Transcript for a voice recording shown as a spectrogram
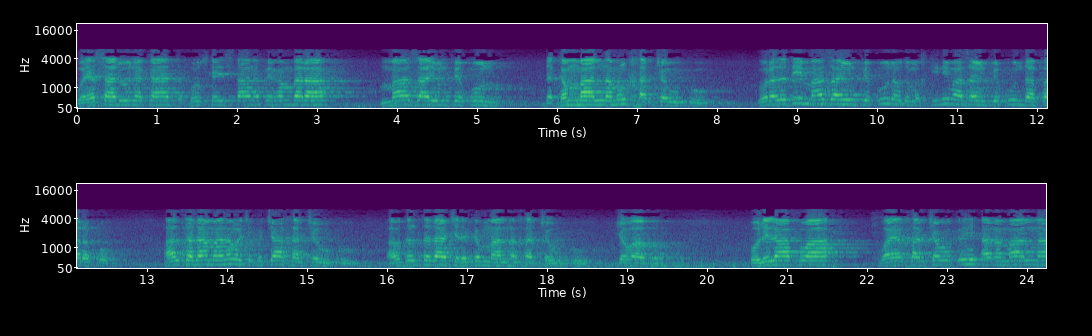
ويسالونک تفوس کایستان پیغمبره ما زاینفقون د کمال نه من خرچو کو ګوره د دې ما زاین فقون او د مخکینی ما زاین فقون دا فرق وو الته دا مانو چې په چا خرچه وکړو او دلته دا چې د کم مال نه خرچه وکړو جواب اولل عفوا وای خرچه وکي هغه مال نه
